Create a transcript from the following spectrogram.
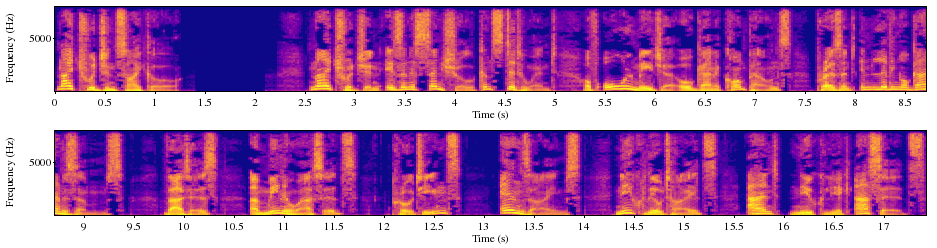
Nitrogen cycle. Nitrogen is an essential constituent of all major organic compounds present in living organisms, that is, amino acids, proteins, enzymes, nucleotides, and nucleic acids.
